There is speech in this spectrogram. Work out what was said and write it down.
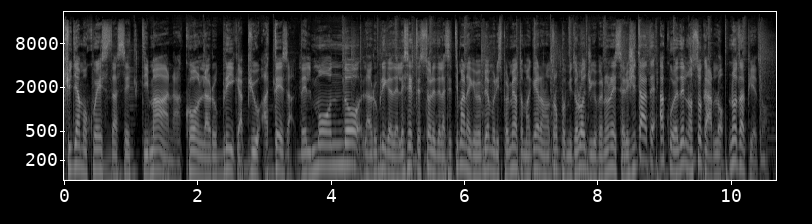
Chiudiamo questa settimana con la rubrica più attesa del mondo, la rubrica delle sette storie della settimana che vi abbiamo risparmiato ma che erano troppo mitologiche per non essere citate, a cura del nostro Carlo Notar Pietro.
